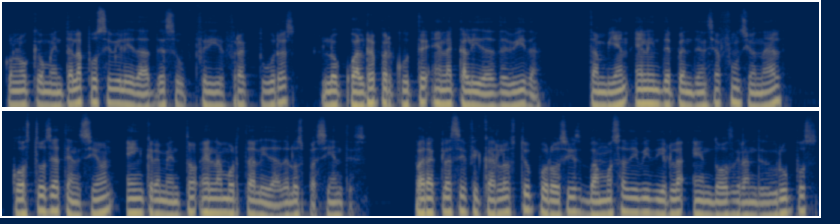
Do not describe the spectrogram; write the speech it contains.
con lo que aumenta la posibilidad de sufrir fracturas, lo cual repercute en la calidad de vida, también en la independencia funcional, costos de atención e incremento en la mortalidad de los pacientes. Para clasificar la osteoporosis vamos a dividirla en dos grandes grupos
